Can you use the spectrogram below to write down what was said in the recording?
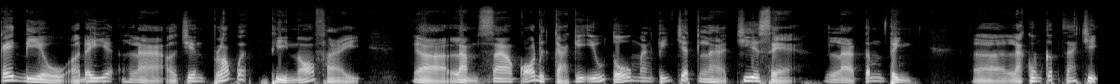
cái điều ở đây á, là ở trên blog á, thì nó phải à, làm sao có được cả cái yếu tố mang tính chất là chia sẻ, là tâm tình, à, là cung cấp giá trị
